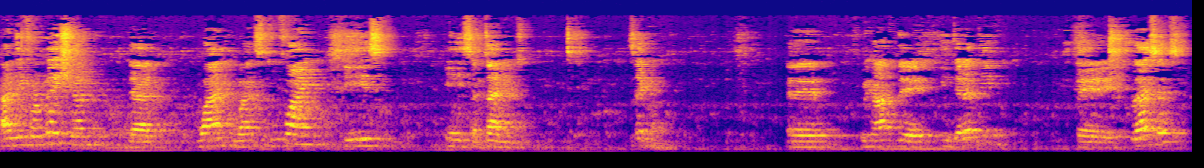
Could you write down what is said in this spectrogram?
and information that one wants to find is instantaneous. Second, uh, we have the interactive uh, classes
